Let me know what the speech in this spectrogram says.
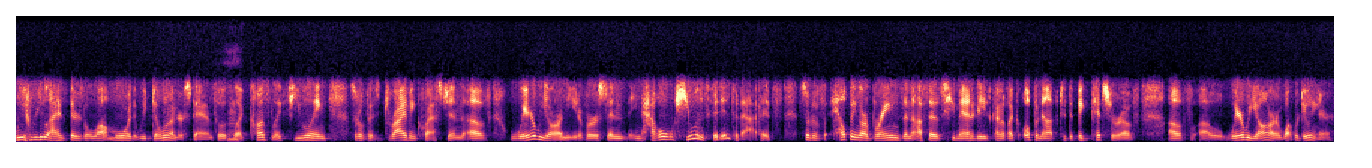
we realize there's a lot more that we don't understand. So it's mm-hmm. like constantly fueling sort of this driving question of where we are in the universe and, and how humans fit into that. It's sort of helping our brains and us as humanities kind of like open up to the big picture of of uh, where we are and what we're doing here.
